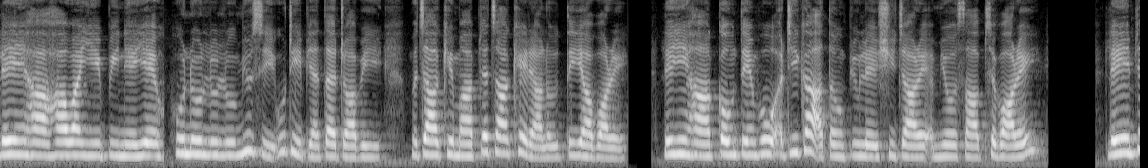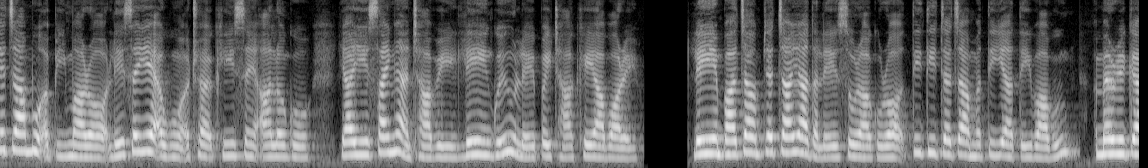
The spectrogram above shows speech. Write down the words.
လေရင်ဟာဟာဝိုင်ယီပြည်နယ်ရဲ့ဟိုနိုလူလူမြို့စီဥတီပြန်တက်သွားပြီးမကြာခင်မှာပြတ်ကျခဲ့တာလို့သိရပါတယ်။လေရင်ဟာကုံတင်ဖို့အ धिक အသုံးပြုလေရှိကြတဲ့အမျိုးအစားဖြစ်ပါတယ်။ လေရင်ပြတ်ကျမှုအပြီးမှာတော့လေးစက်ရဲ့အဝင်အထွက်ခီးစဉ်အလုံးကိုယာယီဆိုင်ငံ့ထားပြီးလေရင်ကွင်းကိုလည်းပိတ်ထားခဲ့ရပါတယ်။လေရင်ဘာကြောင့်ပြတ်ကျရတယ်လဲဆိုတာကိုတော့တိတိကျကျမသိရသေးပါဘူး။ America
